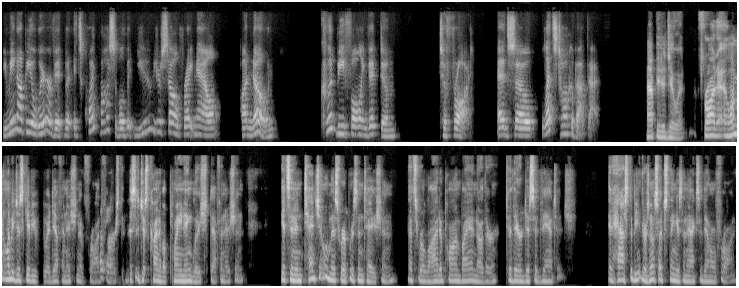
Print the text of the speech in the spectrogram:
you may not be aware of it, but it's quite possible that you yourself, right now, unknown, could be falling victim to fraud. And so let's talk about that. Happy to do it. Fraud, uh, let me, let me just give you a definition of fraud okay. first. This is just kind of a plain English definition. It's an intentional misrepresentation that's relied upon by another to their disadvantage. It has to be, there's no such thing as an accidental fraud.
